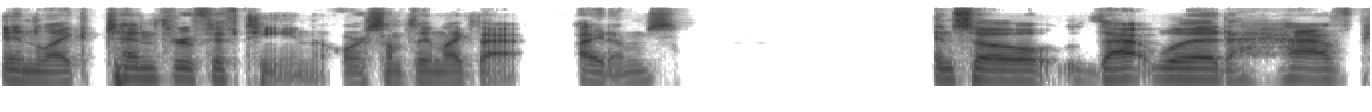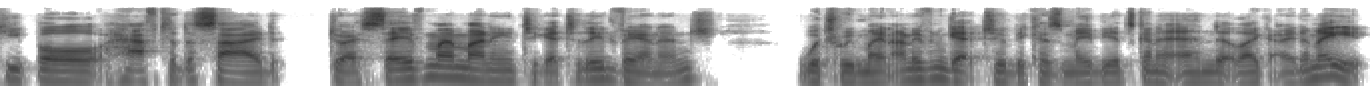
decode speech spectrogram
in like 10 through 15 or something like that items. And so that would have people have to decide do I save my money to get to the advantage, which we might not even get to because maybe it's going to end at like item eight,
